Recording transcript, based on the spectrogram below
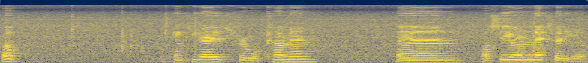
Well, thank you guys for coming, and I'll see you in the next video.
